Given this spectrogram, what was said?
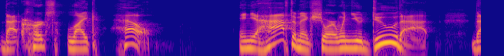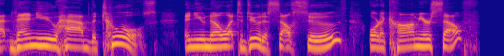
that hurts like hell. And you have to make sure when you do that, that then you have the tools and you know what to do to self soothe or to calm yourself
